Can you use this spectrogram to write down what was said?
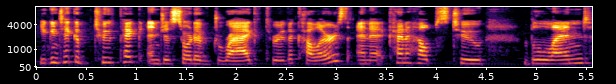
You can take a toothpick and just sort of drag through the colors, and it kind of helps to blend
